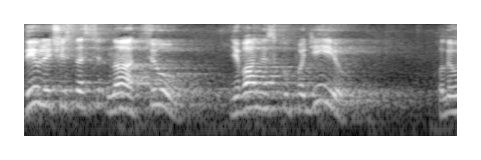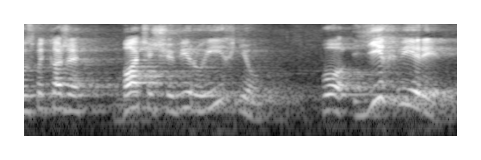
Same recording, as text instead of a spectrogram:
дивлячись на, цю євангельську подію, коли Господь каже, бачачи віру їхню, по їх вірі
